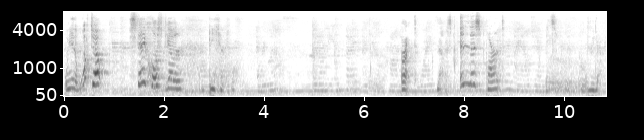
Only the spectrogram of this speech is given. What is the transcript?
we need to watch out, stay close together, be careful. Alright, now it's in this part. It's, we'll be back.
